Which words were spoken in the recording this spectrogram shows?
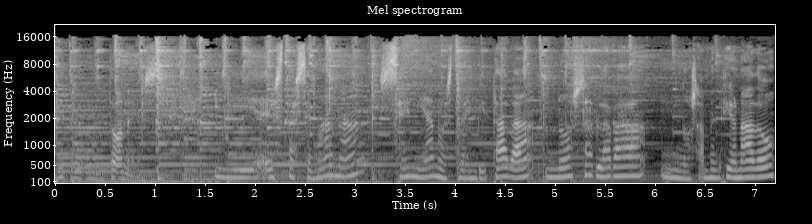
de preguntones. Y esta semana, Senia, nuestra invitada, nos hablaba, nos ha mencionado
